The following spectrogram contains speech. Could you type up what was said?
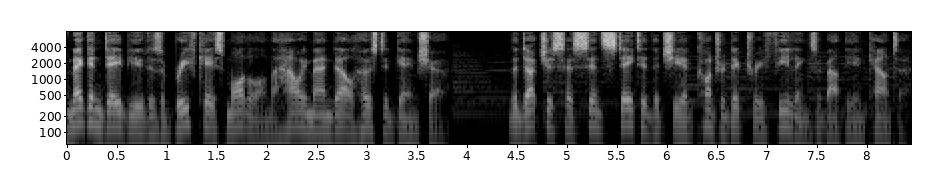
Meghan debuted as a briefcase model on the Howie Mandel hosted game show. The Duchess has since stated that she had contradictory feelings about the encounter.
